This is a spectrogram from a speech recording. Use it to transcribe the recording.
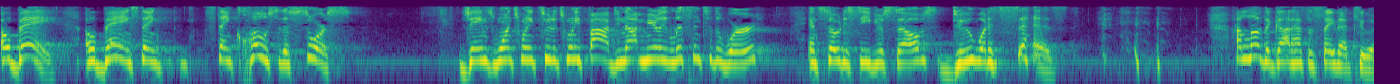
obey. Obeying, staying, staying close to the source. James 1, 22 to 25. Do not merely listen to the word and so deceive yourselves. Do what it says. I love that God has to say that to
